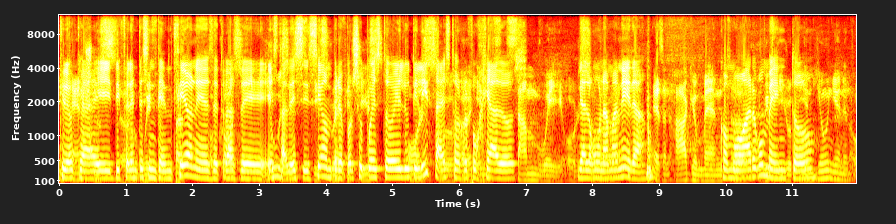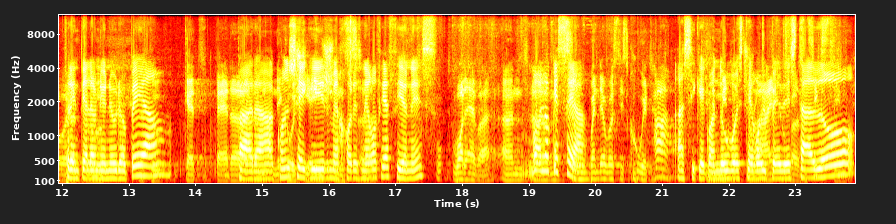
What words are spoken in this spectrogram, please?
creo que hay diferentes intenciones detrás de esta decisión, pero por supuesto él utiliza a estos refugiados de alguna manera como argumento frente a la Unión Europea para conseguir mejores negociaciones o lo que sea. Así que cuando hubo este golpe de Estado,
